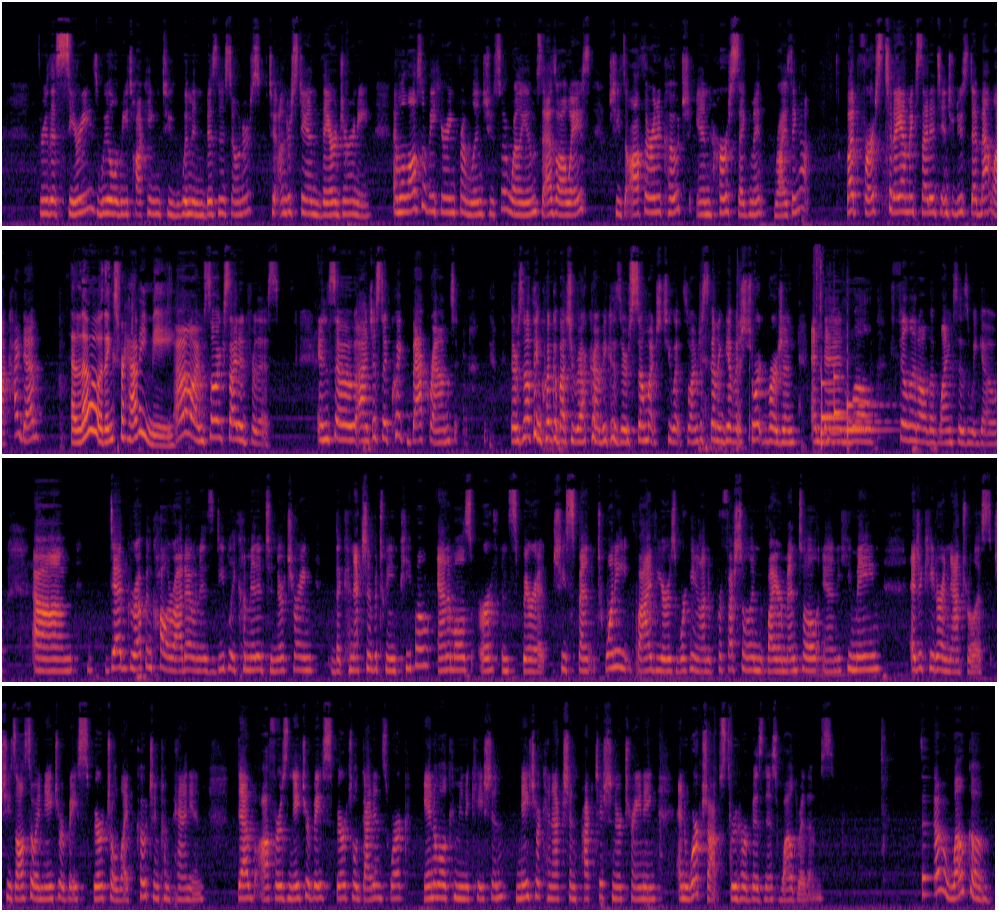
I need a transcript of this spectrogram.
Through this series, we will be talking to women business owners to understand their journey. And we'll also be hearing from Lynn Schussler Williams, as always. She's author and a coach in her segment, Rising Up. But first, today I'm excited to introduce Deb Matlock. Hi, Deb. Hello, thanks for having me. Oh, I'm so excited for this. And so, uh, just a quick background there's nothing quick about your background because there's so much to it. So I'm just going to give a short version and then we'll fill in all the blanks as we go. Um, Deb grew up in Colorado and is deeply committed to nurturing the connection between people, animals, earth, and spirit. She spent 25 years working on a professional environmental and humane educator and naturalist. She's also a nature based spiritual life coach and companion. Deb offers nature based spiritual guidance work, animal communication, nature connection practitioner training, and workshops through her business, Wild Rhythms. So, welcome.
